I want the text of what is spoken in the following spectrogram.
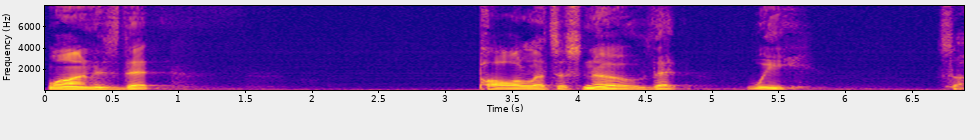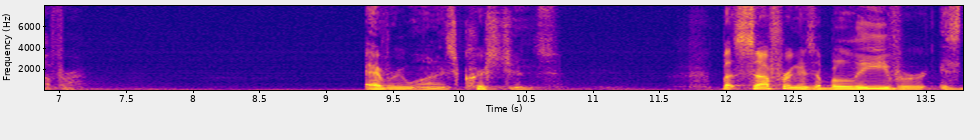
One is that Paul lets us know that we suffer. Everyone is Christians. But suffering as a believer is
